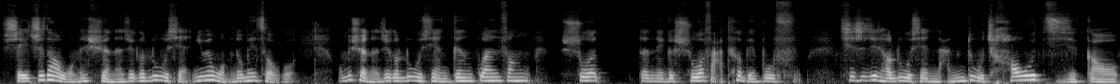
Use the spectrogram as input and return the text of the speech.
谁知道我们选的这个路线，因为我们都没走过，我们选的这个路线跟官方说。的那个说法特别不符。其实这条路线难度超级高，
